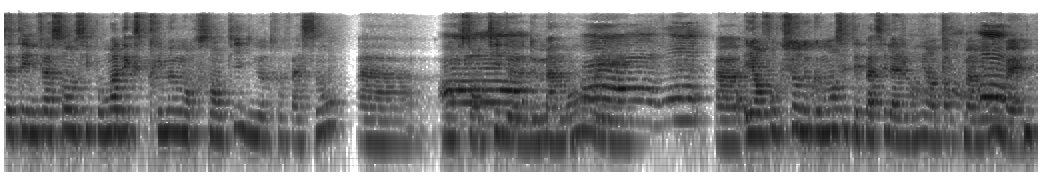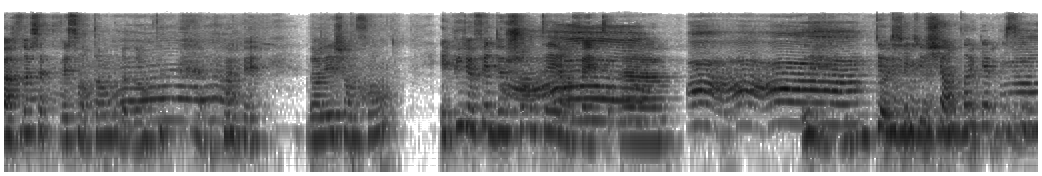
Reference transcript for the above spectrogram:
c'était une façon aussi pour moi d'exprimer mon ressenti d'une autre façon, euh, mon ressenti de, de maman. Et, euh, et, en fonction de comment s'était passée la journée en tant que maman, mais parfois ça pouvait s'entendre dans, dans, les, dans, les, chansons. Et puis le fait de chanter en fait. Euh... Toi aussi tu chantes, hein, Capucine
